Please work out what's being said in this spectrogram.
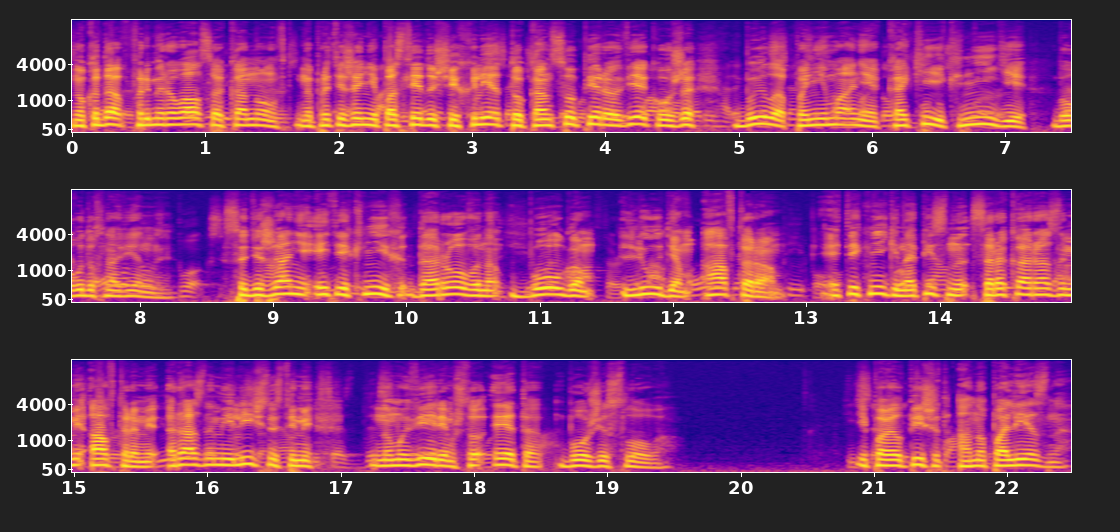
но когда формировался канон на протяжении последующих лет, то к концу первого века уже было понимание, какие книги богодухновенны. Содержание этих книг даровано Богом, людям, авторам. Эти книги написаны 40 разными авторами, разными личностями, но мы верим, что это Божье Слово. И Павел пишет, оно полезно.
